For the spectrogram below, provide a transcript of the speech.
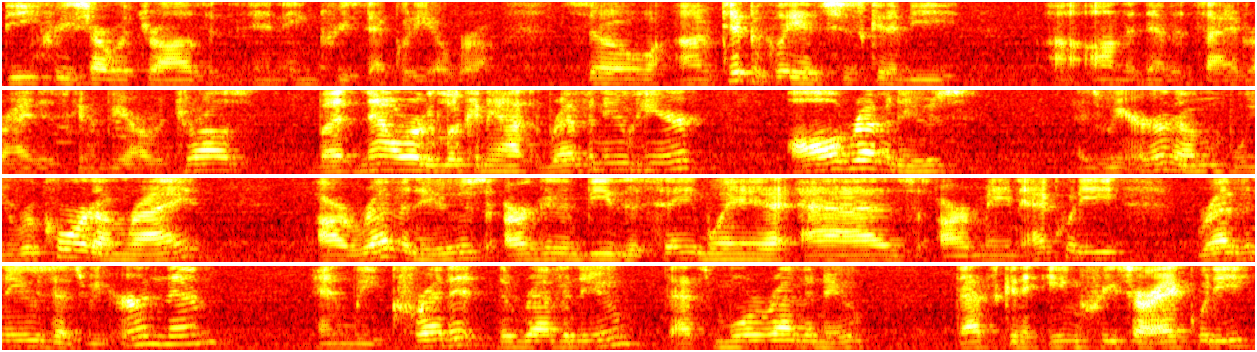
decrease our withdrawals and, and increase equity overall. So um, typically it's just going to be uh, on the debit side, right? It's going to be our withdrawals but now we're looking at revenue here. All revenues, as we earn them, we record them, right? Our revenues are going to be the same way as our main equity revenues as we earn them and we credit the revenue, that's more revenue, that's going to increase our equity.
